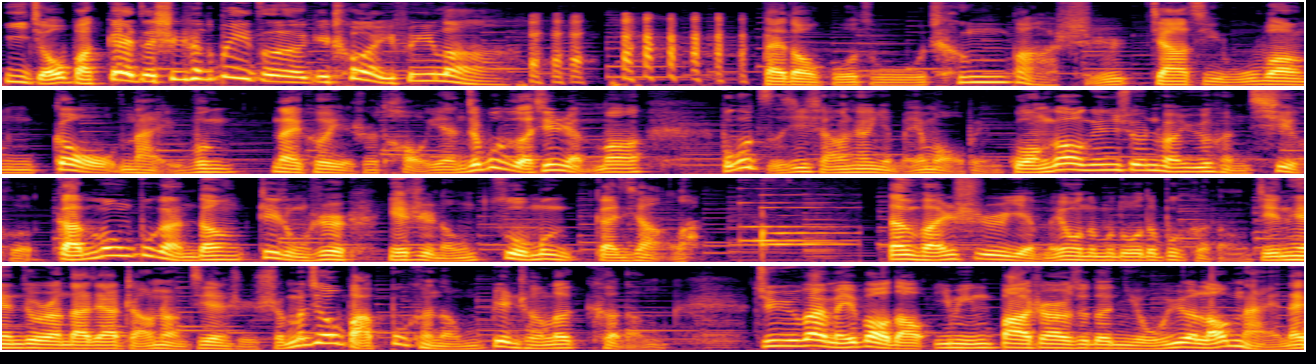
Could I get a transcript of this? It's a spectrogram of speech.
一脚把盖在身上的被子给踹飞了。待到国足称霸时，家祭无忘告乃翁。耐克也是讨厌，这不恶心人吗？不过仔细想想也没毛病，广告跟宣传语很契合。敢梦不敢当，这种事也只能做梦敢想了。但凡事也没有那么多的不可能。今天就让大家长长见识，什么叫把不可能变成了可能。据外媒报道，一名八十二岁的纽约老奶奶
